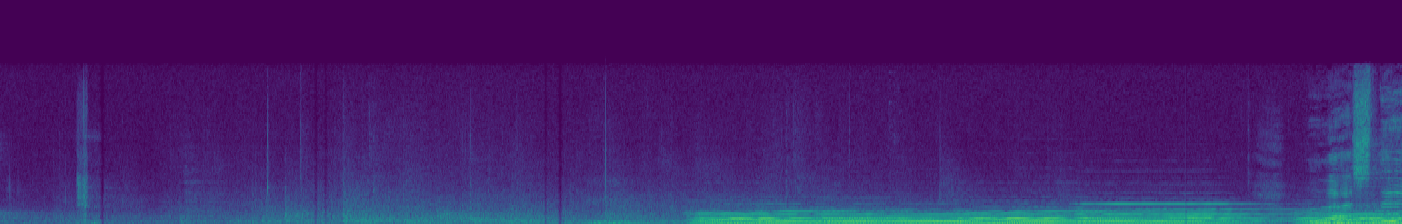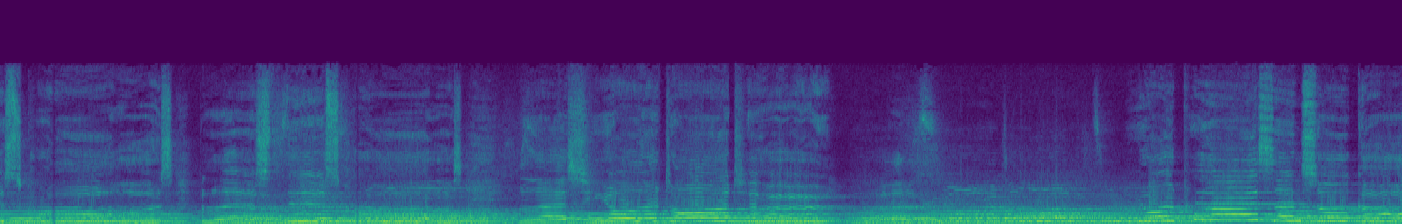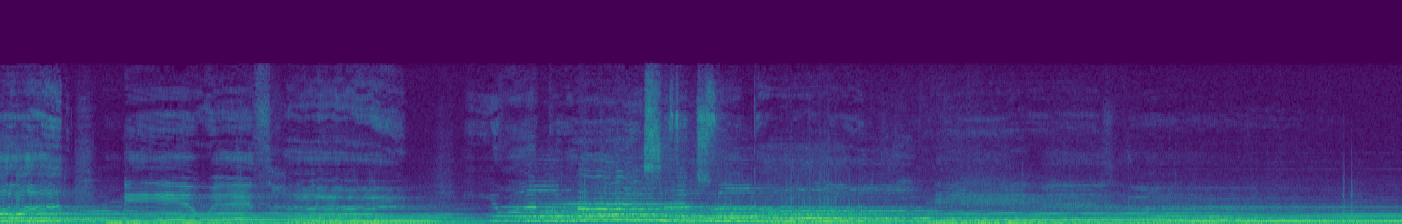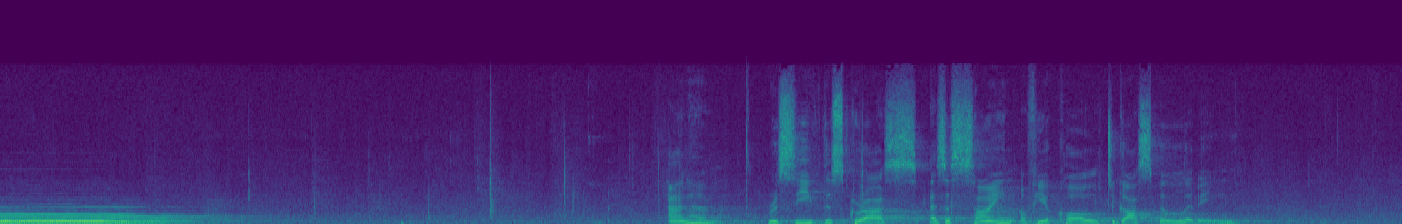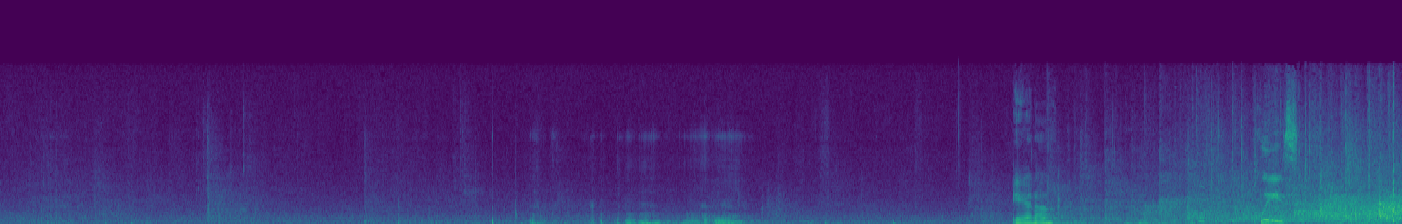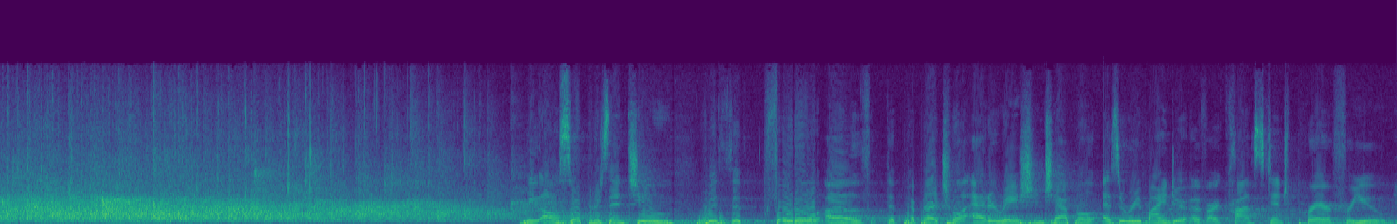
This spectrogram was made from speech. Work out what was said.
Cross as a sign of your call to gospel living. Anna, please. We also present you with the photo of the Perpetual Adoration Chapel as a reminder of our constant prayer for you.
